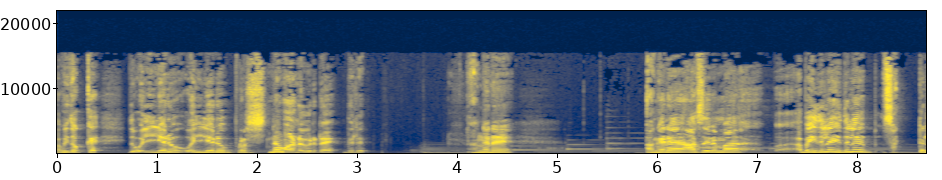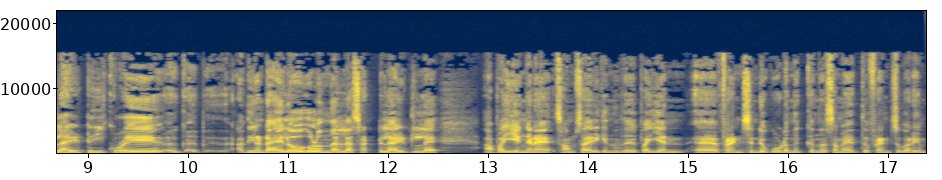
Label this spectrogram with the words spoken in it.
അപ്പം ഇതൊക്കെ ഇത് വലിയൊരു വലിയൊരു പ്രശ്നമാണ് ഇവരുടെ ഇതിൽ അങ്ങനെ അങ്ങനെ ആ സിനിമ അപ്പോൾ ഇതിൽ ഇതിൽ സട്ടിലായിട്ട് ഈ കുറേ അധികം ഡയലോഗുകളൊന്നുമല്ല സട്ടിലായിട്ടുള്ള ആ പയ്യൻ ഇങ്ങനെ സംസാരിക്കുന്നത് പയ്യൻ ഫ്രണ്ട്സിന്റെ കൂടെ നിൽക്കുന്ന സമയത്ത് ഫ്രണ്ട്സ് പറയും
